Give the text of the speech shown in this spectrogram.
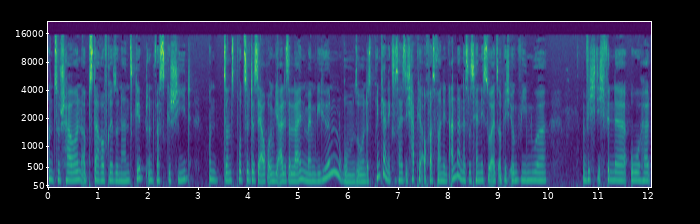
und zu schauen, ob es darauf Resonanz gibt und was geschieht. Und sonst brutzelt das ja auch irgendwie alles allein in meinem Gehirn rum so und das bringt ja nichts. Das heißt, ich habe ja auch was von den anderen. Das ist ja nicht so, als ob ich irgendwie nur wichtig finde, oh, hört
